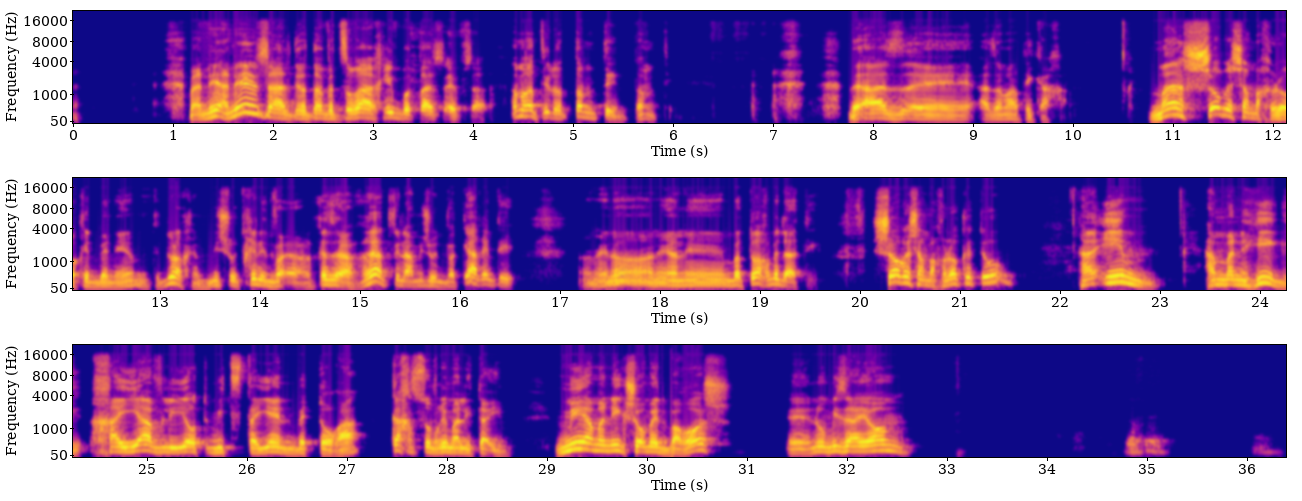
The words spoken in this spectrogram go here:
ואני אני שאלתי אותה בצורה הכי בוטה שאפשר. אמרתי לו, תמתין, תמתין. ואז אה, אז אמרתי ככה, מה שורש המחלוקת ביניהם? תדעו לכם, מישהו התחיל להתווכח, אחרי זה, אחרי התפילה, מישהו התווכח איתי. אני לא, אני, אני בטוח בדעתי. שורש המחלוקת הוא, האם המנהיג חייב להיות מצטיין בתורה? ככה סוברים הליטאים. מי המנהיג שעומד בראש? אה, נו, מי זה היום?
